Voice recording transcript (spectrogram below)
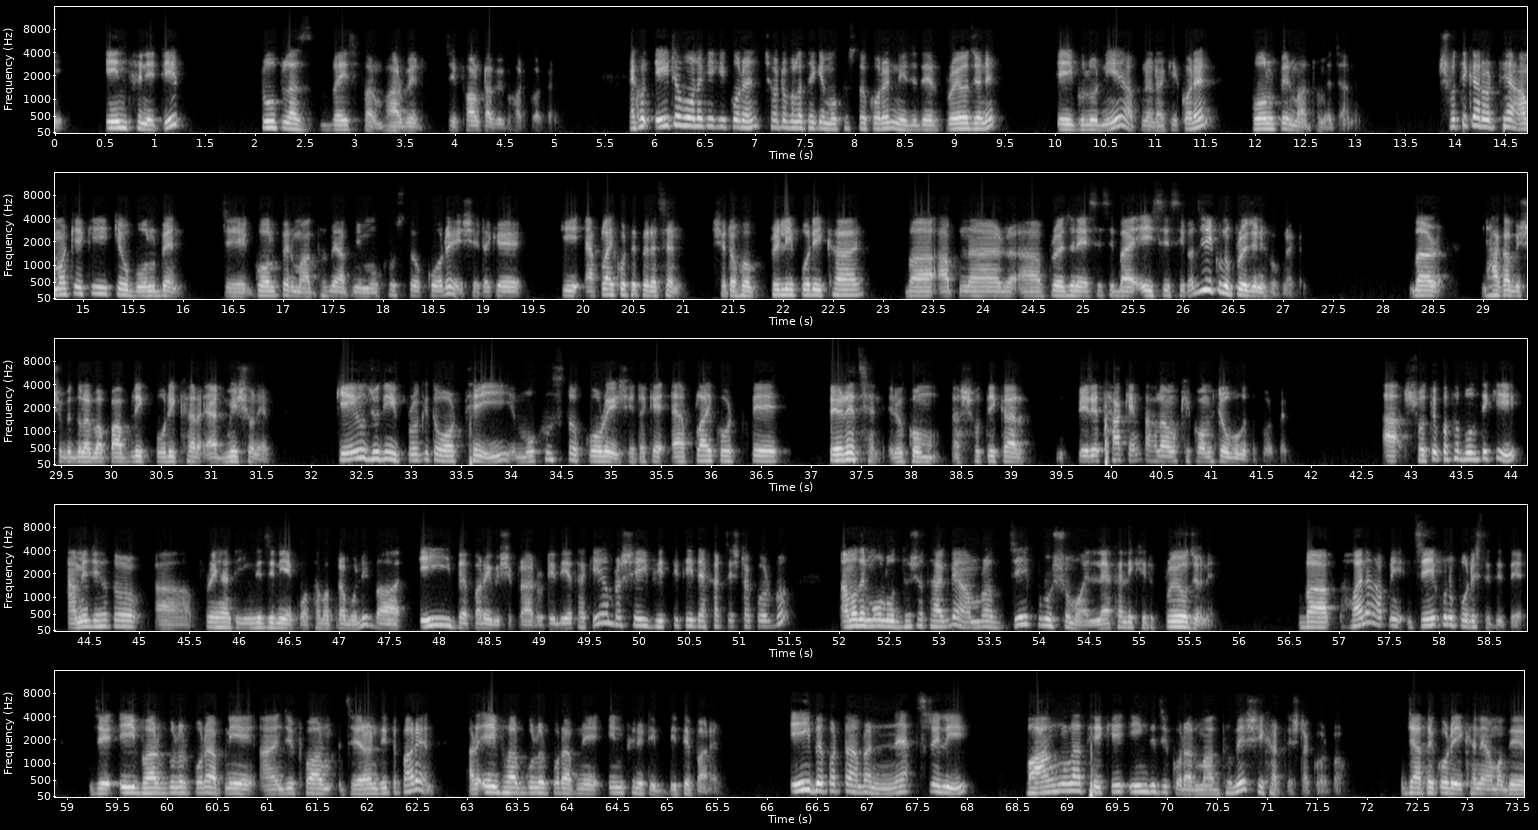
infinitive to plus base form ভার্বের যে ফর্মটা ব্যবহার করবেন। এখন এইটা অনেকে কি করেন? ছোটবেলা থেকে মুখস্থ করেন নিজেদের প্রয়োজনে, এইগুলো নিয়ে আপনারা কি করেন? গল্পের মাধ্যমে জানেন। সত্যিকার অর্থে আমাকে কি কেউ বলবেন? যে গল্পের মাধ্যমে আপনি মুখস্থ করে সেটাকে কি অ্যাপ্লাই করতে পেরেছেন? সেটা হোক প্রিলি পরীক্ষায় বা আপনার প্রয়োজনে এসএসসি বা এইচএসসি বা যে কোনো প্রয়োজনই হোক না কেন। বা ঢাকা বিশ্ববিদ্যালয় বা পাবলিক পরীক্ষার অ্যাডমিশনে কেউ যদি প্রকৃত অর্থেই মুখস্থ করে সেটাকে অ্যাপ্লাই করতে পেরেছেন, এরকম সত্যিকার পেরে থাকেন, তাহলে আমাকে কমেন্টে অবগত করবেন। সত্যি কথা বলতে কি, আমি যেহেতু ফ্রি হ্যান্ড ইংরেজি নিয়ে কথাবার্তা বলি বা এই ব্যাপারে বেশি প্রায়োরিটি দিয়ে থাকি, আমরা সেই ভিত্তিতেই দেখার চেষ্টা করব। আমাদের মূল উদ্দেশ্য থাকবে আমরা যে কোনো সময় লেখালেখির প্রয়োজনে বা হয় না, আপনি যে কোনো পরিস্থিতিতে যে এই ভার্বগুলোর পরে আপনি আইএনজি ফর্ম জেরান্ড দিতে পারেন আর এই ভার্বগুলোর পরে আপনি ইনফিনিটিভ দিতে পারেন। এই ব্যাপারটা আমরা ন্যাচারালি বাংলা থেকে ইংরেজি করার মাধ্যমে শেখার চেষ্টা করব। যাতে করে এখানে আমাদের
